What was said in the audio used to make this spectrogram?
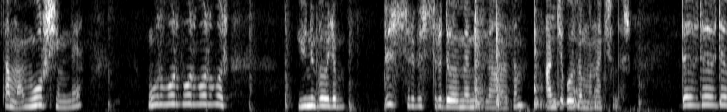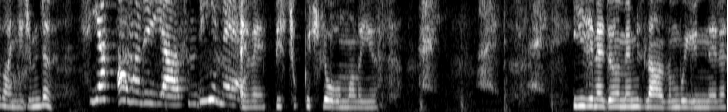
Tamam vur şimdi. Vur vur vur vur vur. Yünü böyle bir sürü bir sürü dövmemiz lazım. Ancak o zaman açılır. Döv döv döv anneciğim döv. Siyah olmadı yağsın değil mi? Evet, biz çok güçlü olmalıyız. İyicene dövmemiz lazım bu yünleri.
